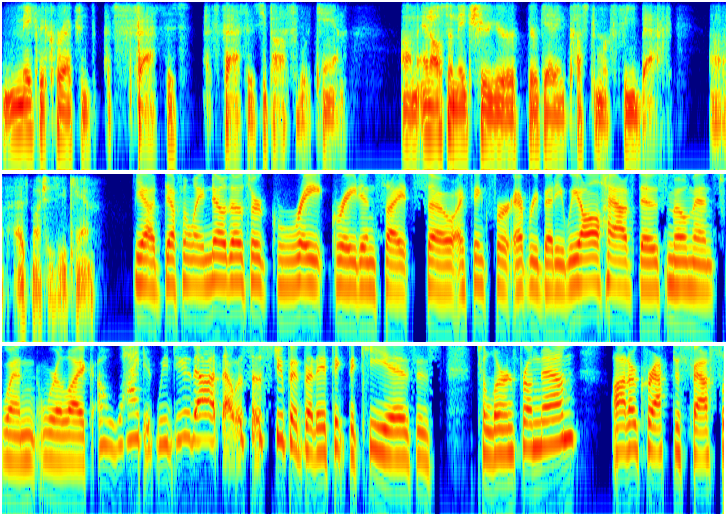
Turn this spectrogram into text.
make the corrections as fast as as fast as you possibly can, um, and also make sure you're you're getting customer feedback uh, as much as you can. Yeah, definitely. No, those are great, great insights. So I think for everybody, we all have those moments when we're like, "Oh, why did we do that? That was so stupid." But I think the key is is to learn from them, autocorrect as fast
